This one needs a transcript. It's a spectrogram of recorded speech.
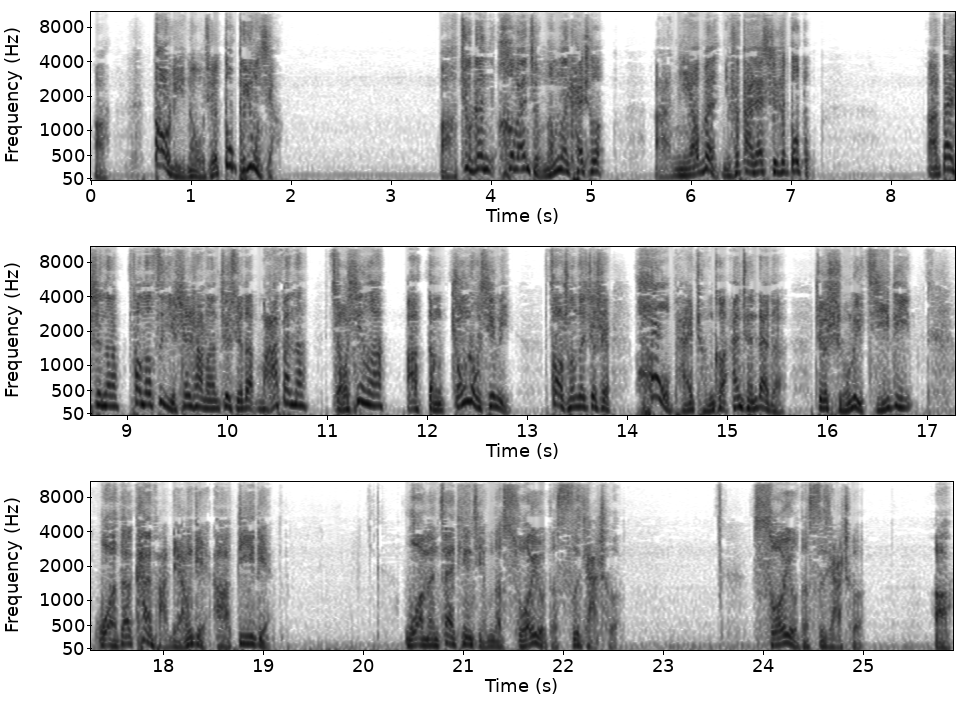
啊，道理呢，我觉得都不用讲。啊，就跟喝完酒能不能开车，啊，你要问，你说大家其实都懂。啊，但是呢，放到自己身上呢，就觉得麻烦呢，侥幸啊，啊，等种种心理，造成的就是后排乘客安全带的。这个使用率极低，我的看法两点啊。第一点，我们在听节目的所有的私家车，所有的私家车，啊，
